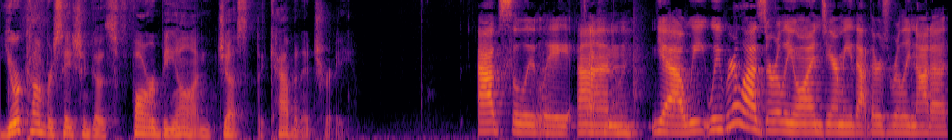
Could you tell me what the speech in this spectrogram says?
your conversation goes far beyond just the cabinetry. Absolutely. Yeah, um, yeah, we, we realized early on, Jeremy, that there's really not a,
